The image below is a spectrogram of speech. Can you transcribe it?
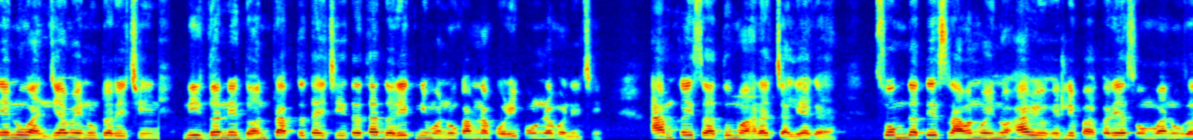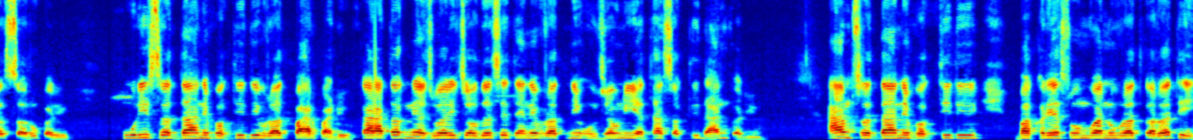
તેનું વાંઝ્યા મેનું ટરે છે, નિર્ધનને ધન પ્રાપ્ત થાય છે તથા દરેકની મનોકામના પરિપૂર્ણ બને છે. આમ કહી સાધુ મહારાજ ચાલ્યા ગયા. સોમદત્તે શ્રાવણ મહિનો આવ્યો એટલે ભાખરિયા સોમવારનું વ્રત શરૂ કર્યું. પૂરી શ્રદ્ધા અને ભક્તિથી વ્રત પાર પાડ્યું. કારતકને અજવારી ચૌદસે તેને વ્રતની ઉજવણી યથાશક્તિ દાન કર્યું. આમ શ્રદ્ધા અને ભક્તિથી ભાખરિયા સોમવારનું વ્રત કરવાથી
